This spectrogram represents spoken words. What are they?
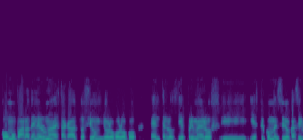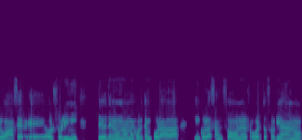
como para tener una destacada actuación. Yo lo coloco entre los 10 primeros y, y estoy convencido que así lo van a hacer. Eh, Orsolini debe tener una mejor temporada, Nicolás Sansone, Roberto Soriano,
